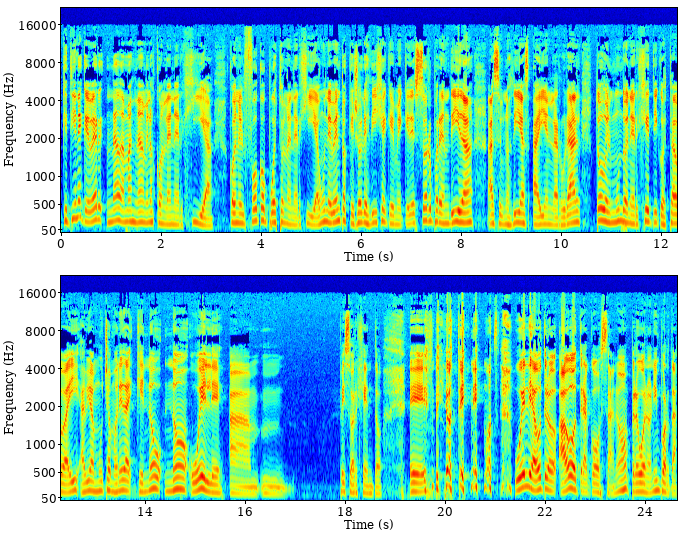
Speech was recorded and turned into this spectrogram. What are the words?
que tiene que ver nada más nada menos con la energía, con el foco puesto en la energía, un evento que yo les dije que me quedé sorprendida hace unos días ahí en la rural, todo el mundo energético estaba ahí, había mucha moneda que no, no huele a... mm, peso argento. Eh, pero tenemos, huele a otro, a otra cosa, ¿no? Pero bueno, no importa.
